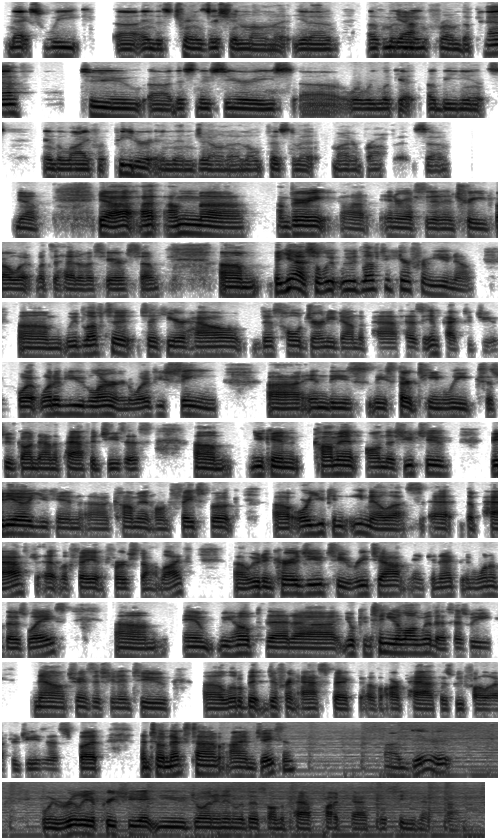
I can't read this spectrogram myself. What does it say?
next week uh, in this transition moment, you know, of moving yeah. from the path to uh, this new series uh, where we look at obedience in the life of Peter and then Jonah, an Old Testament minor prophet. So, yeah, yeah, I, am I'm, uh, I'm very uh, interested and intrigued by what what's ahead of us here. So, um, but yeah, so we, we would love to hear from you now. Um, we'd love to to hear how this whole journey down the path has impacted you. What what have you learned? What have you seen uh, in these these 13 weeks as we've gone down the path of Jesus. Um, you can comment on this YouTube video. You can uh, comment on Facebook, uh, or you can email us at the path at lafayettefirst.life. Uh, we would encourage you to reach out and connect in one of those ways. Um, and we hope that uh, you'll continue along with us as we now transition into a little bit different aspect of our path as we follow after Jesus. But until next time, I am Jason. I'm Derek. We really appreciate you joining in with us on the Path podcast. We'll see you next time.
